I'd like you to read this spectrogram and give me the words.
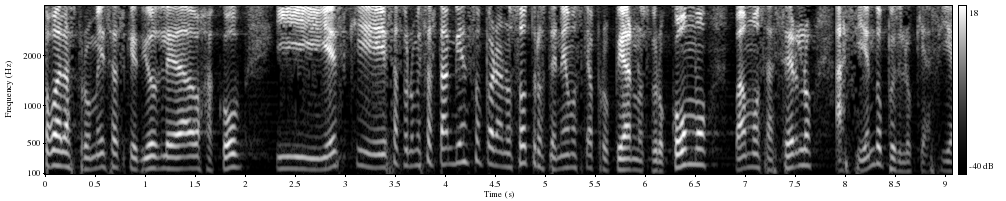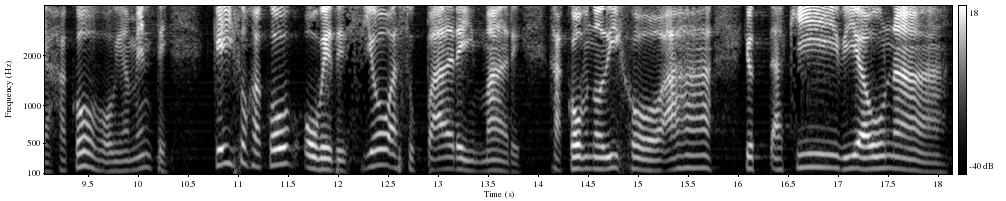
todas las promesas que Dios le ha dado a Jacob y es que esas promesas también son para nosotros. Tenemos que apropiarnos. Pero ¿cómo vamos a hacerlo? Haciendo pues lo que hacía Jacob, obviamente. ¿Qué hizo Jacob? Obedeció a su padre y madre. Jacob no dijo, ah, yo aquí vi a una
